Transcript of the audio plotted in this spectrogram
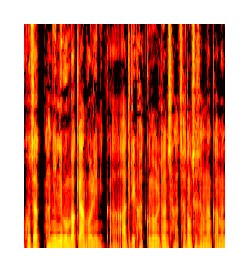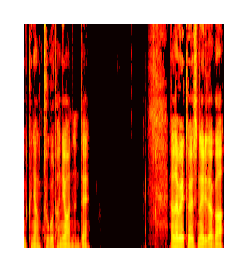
고작 한 1, 2분밖에 안 걸리니까 아들이 갖고 놀던 자, 자동차 장난감은 그냥 두고 다녀왔는데 엘리베이터에서 내리다가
